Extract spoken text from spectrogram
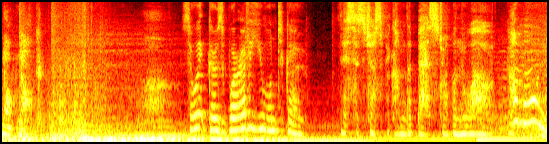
Knock, knock. So it goes wherever you want to go. This has just become the best job in the world. Come on!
